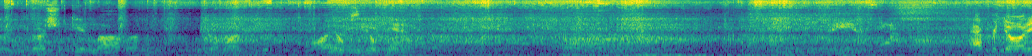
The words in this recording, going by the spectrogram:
So you guys should get lava. We got like iron. Nope, still can't. Aphrodite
